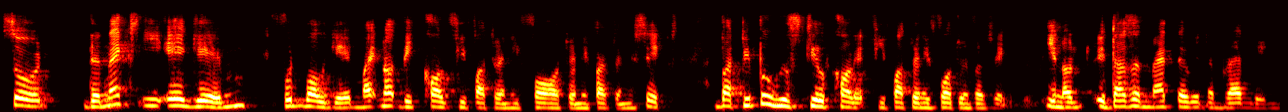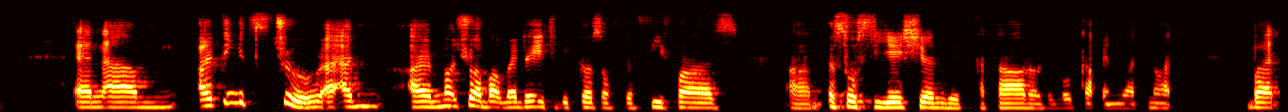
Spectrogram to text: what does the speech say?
So the next EA game, football game, might not be called FIFA 24, 25, 26, but people will still call it FIFA 24, 25. You know, it doesn't matter with the branding. And um, I think it's true. I, am I'm not sure about whether it's because of the FIFA's um, association with Qatar or the World Cup and whatnot. But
